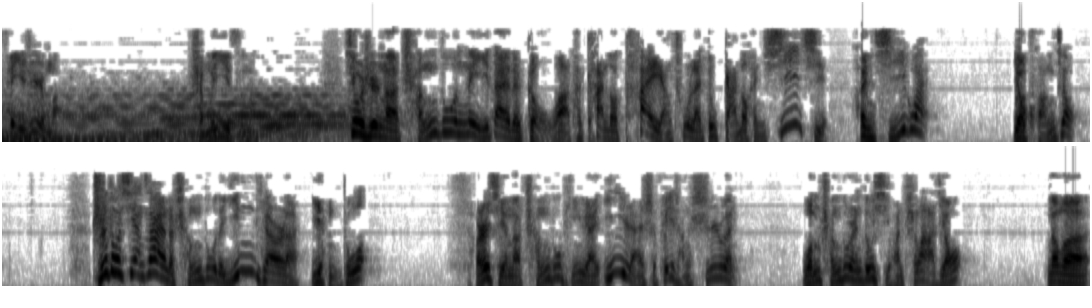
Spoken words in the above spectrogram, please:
吠日”吗？什么意思呢？就是呢，成都那一带的狗啊，它看到太阳出来都感到很稀奇、很奇怪，要狂叫。直到现在呢，成都的阴天呢也很多。而且呢，成都平原依然是非常湿润。我们成都人都喜欢吃辣椒，那么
